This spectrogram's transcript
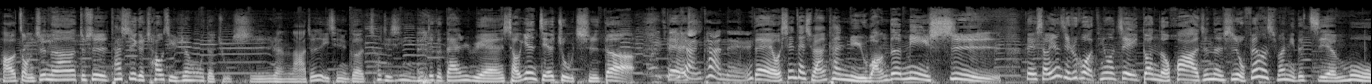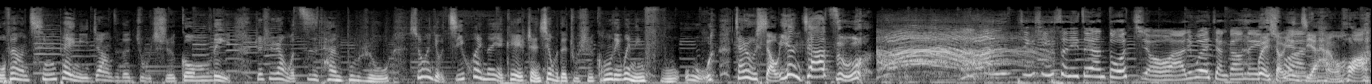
好，总之呢，就是他是一个超级任务的主持人啦，就是以前有个超级星期天这个单元，小燕姐主持的。我以前喜欢看呢、欸，对，我现在喜欢看《女王的密室》。对，小燕姐，如果我听到这一段的话，真的是我非常喜欢你的节目，我非常钦佩你这样子的主持功力，真是让我自叹不如。希望有机会呢，也可以展现我的主持功力，为您服务，加入小燕家族。精心设计这样多久啊？就为了讲刚刚那一为小燕姐喊话，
